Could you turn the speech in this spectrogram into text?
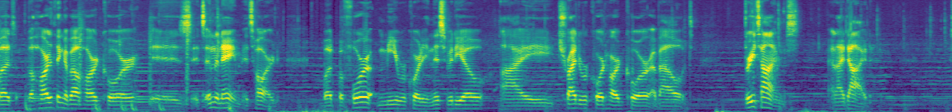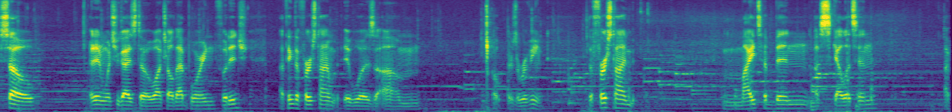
But the hard thing about hardcore is it's in the name. It's hard. But before me recording this video, I tried to record hardcore about three times, and I died. So, I didn't want you guys to watch all that boring footage. I think the first time it was, um, oh, there's a ravine. The first time might have been a skeleton. I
